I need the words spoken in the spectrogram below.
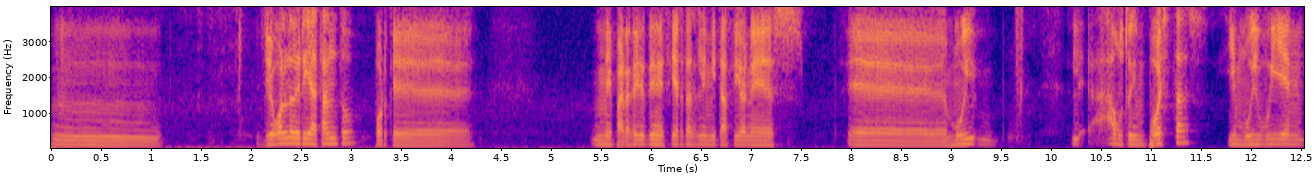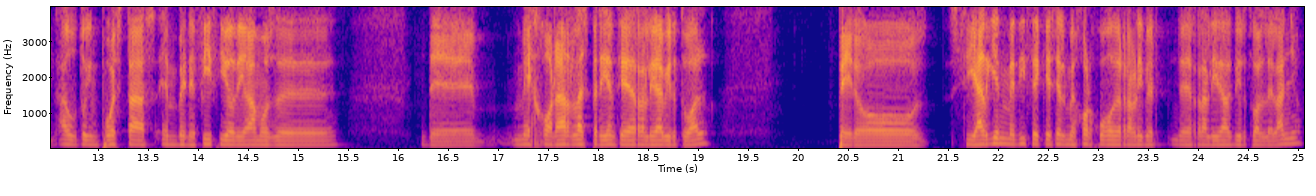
Mm, yo igual no diría tanto porque me parece que tiene ciertas limitaciones eh, muy autoimpuestas y muy bien autoimpuestas en beneficio, digamos, de, de mejorar la experiencia de realidad virtual. Pero si alguien me dice que es el mejor juego de, reali- de realidad virtual del año,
